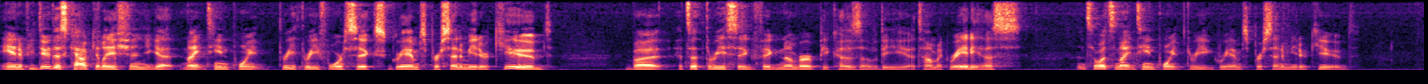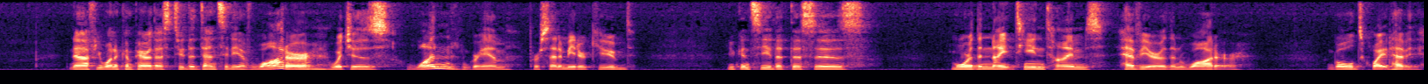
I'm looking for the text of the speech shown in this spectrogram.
And if you do this calculation, you get 19.3346 grams per centimeter cubed, but it's a 3 sig fig number because of the atomic radius, and so it's 19.3 grams per centimeter cubed. Now, if you want to compare this to the density of water, which is 1 gram per centimeter cubed, you can see that this is more than 19 times heavier than water. Gold's quite heavy.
